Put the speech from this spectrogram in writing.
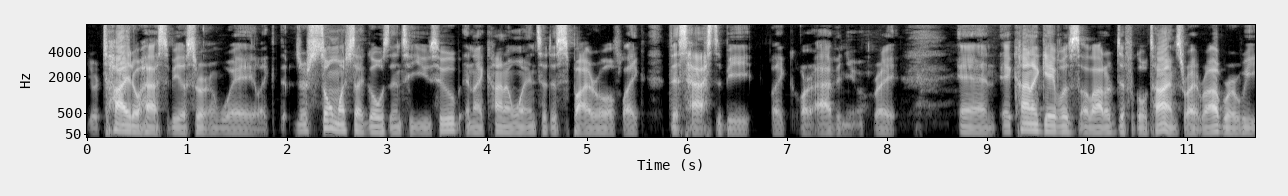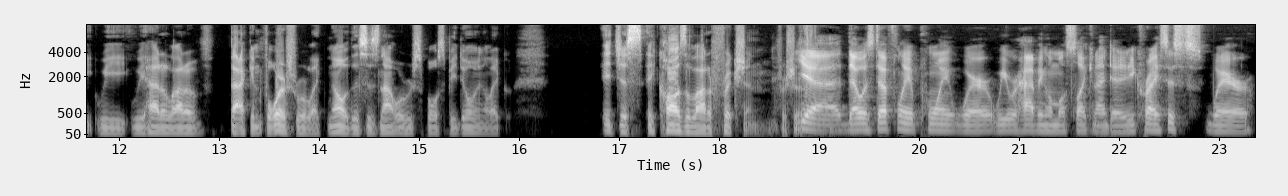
your title has to be a certain way. Like th- there's so much that goes into YouTube, and I kind of went into the spiral of like this has to be like our avenue, right? And it kind of gave us a lot of difficult times, right, Rob? Where we we we had a lot of back and forth. We're like, no, this is not what we're supposed to be doing. Like it just it caused a lot of friction for sure. Yeah, that was definitely a point where we were having almost like an identity crisis where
